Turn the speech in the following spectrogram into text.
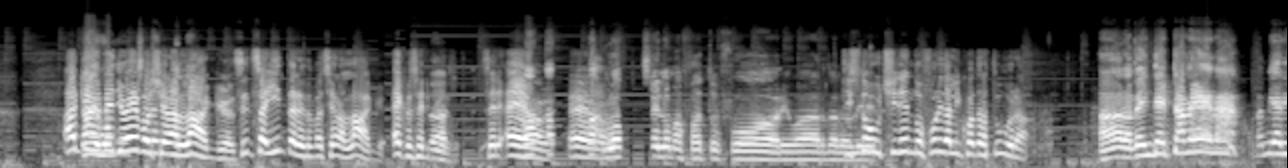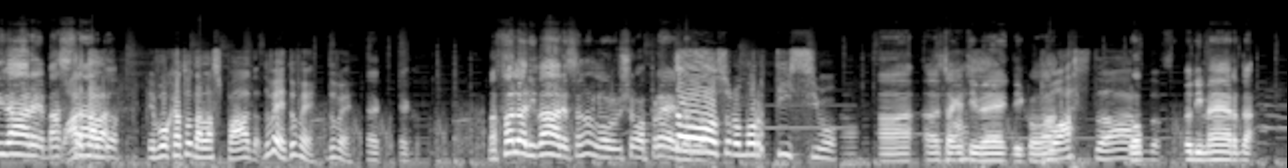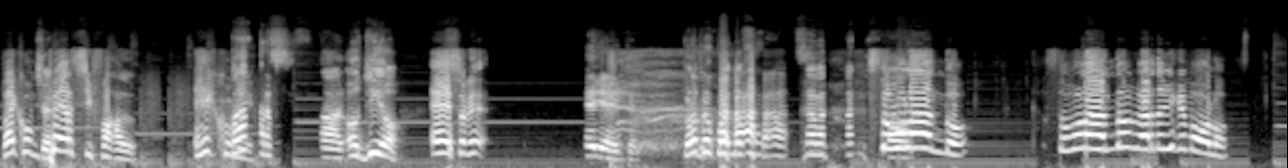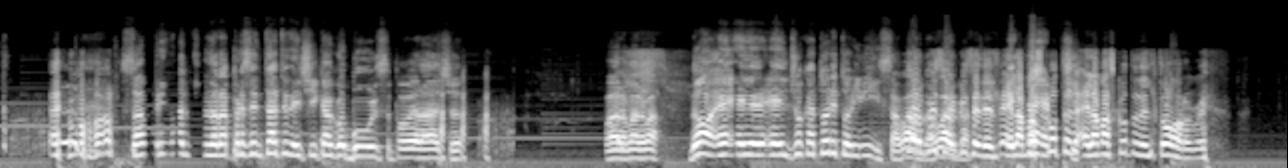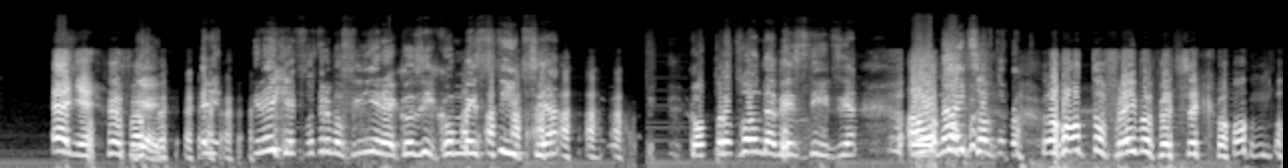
Anche Dai, nel Medioevo c'era lag. Senza internet, ma c'era lag. Ecco, si è ripreso. Si è Eh, Ma- vabbè. eh, ma vabbè. l'uomo uccello mi ha fatto fuori, guardalo Ti lì. sto uccidendo fuori dall'inquadratura. Ah, la vendetta vera! Fammi arrivare, bastardo. Guardala. Evocato dalla spada. Dov'è? Dov'è? Dov'è? Ecco, ecco. Ma fallo arrivare, se no non lo riusciamo a prendere. No, sono mortissimo. Ah, eh, sai che ti vendico, va. Bastardo. Uomo di merda. Vai con Cioè- Persifal. Eccomi. Ah, oddio! Eh, sono... E niente. Proprio quando stava... Sto volando. Sto volando. Guardami che volo. È morto. Stava arrivando il rappresentante dei Chicago Bulls, poveraccio. guarda, guarda, guarda. No, è, è- è il giocatore torinista, guarda, no, questo, guarda. questo è, del- è la mascotte, è la mascotte del toro. que- E niente. vabbè. Niente. E niente, Direi che potremmo finire così con mestizia, con profonda mestizia. A Eh, otto- Knights of the Round. 8 frame per secondo.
